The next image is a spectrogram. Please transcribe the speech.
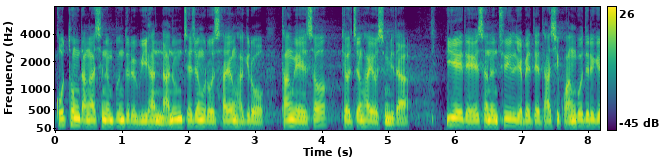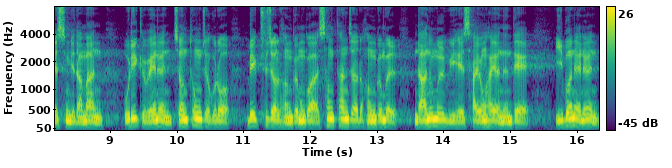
고통 당하시는 분들을 위한 나눔 재정으로 사용하기로 당회에서 결정하였습니다. 이에 대해서는 주일 예배 때 다시 광고 드리겠습니다만 우리 교회는 전통적으로 맥주절 헌금과 성탄절 헌금을 나눔을 위해 사용하였는데 이번에는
